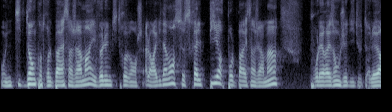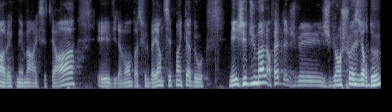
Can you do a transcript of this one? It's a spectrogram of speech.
ont une petite dent contre le Paris Saint-Germain. Ils veulent une petite revanche. Alors évidemment, ce serait le pire pour le Paris Saint-Germain pour les raisons que j'ai dit tout à l'heure avec Neymar, etc. Et évidemment parce que le Bayern, c'est pas un cadeau. Mais j'ai du mal. En fait, je vais, je vais en choisir deux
